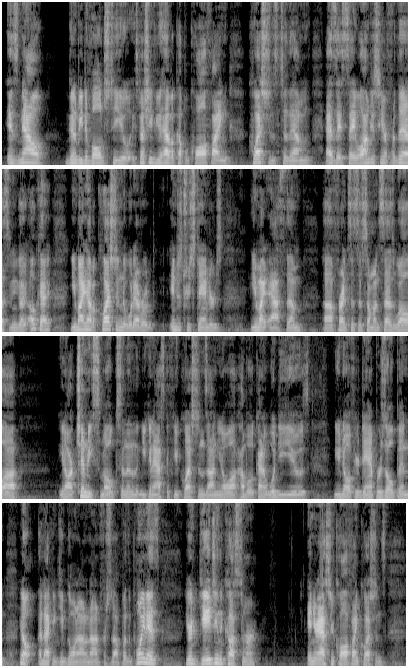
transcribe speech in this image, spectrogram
is now going to be divulged to you, especially if you have a couple qualifying questions to them as they say, Well, I'm just here for this. And you go, Okay. You might have a question to whatever industry standards you might ask them. Uh, for instance, if someone says, Well, uh, you know, our chimney smokes, and then you can ask a few questions on, you know, what, how what kind of wood you use. You know if your damper's open, you know, and I can keep going on and on for stuff. But the point is, you're engaging the customer, and you're asking qualifying questions.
